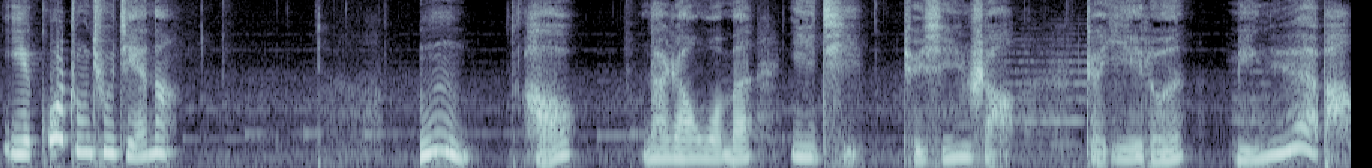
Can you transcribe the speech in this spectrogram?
也过中秋节呢。嗯，好，那让我们一起去欣赏这一轮明月吧。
